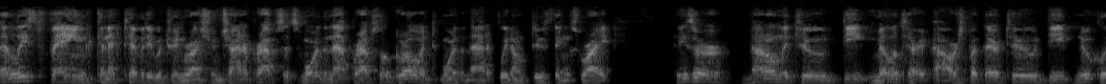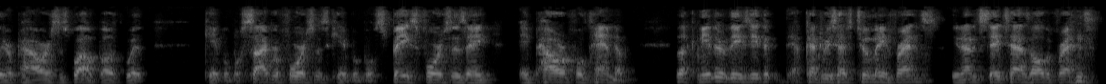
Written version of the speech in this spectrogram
at least feigned connectivity between Russia and China. Perhaps it's more than that. Perhaps it'll grow into more than that if we don't do things right. These are not only two deep military powers, but they're two deep nuclear powers as well, both with capable cyber forces, capable space forces, a, a powerful tandem. Look, neither of these either countries has too many friends. The United States has all the friends.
